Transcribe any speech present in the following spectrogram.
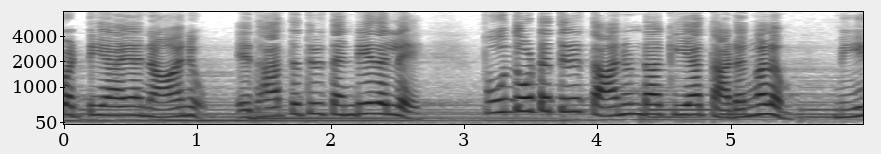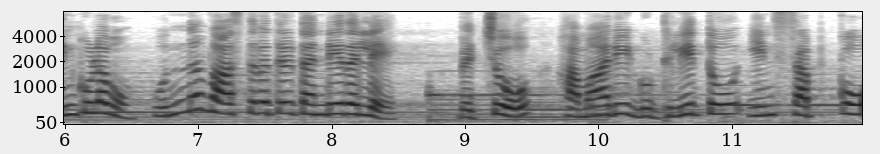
പട്ടിയായ നാനു യഥാർത്ഥത്തിൽ തന്റേതല്ലേ പൂന്തോട്ടത്തിൽ താനുണ്ടാക്കിയ തടങ്ങളും മീൻകുളവും ഒന്നും വാസ്തവത്തിൽ തന്റേതല്ലേ बच्चों हमारी गुठली तो इन सबको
